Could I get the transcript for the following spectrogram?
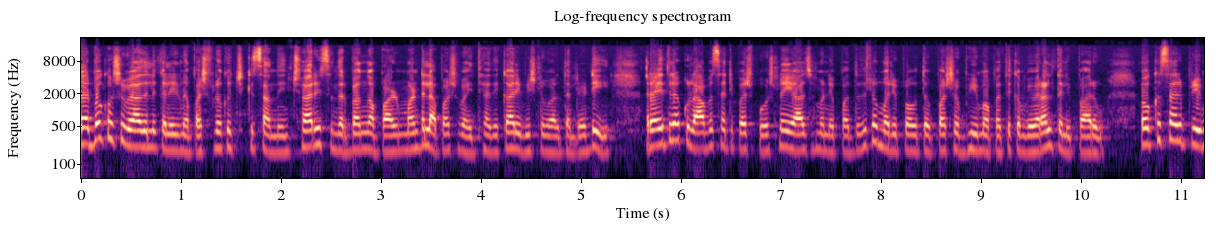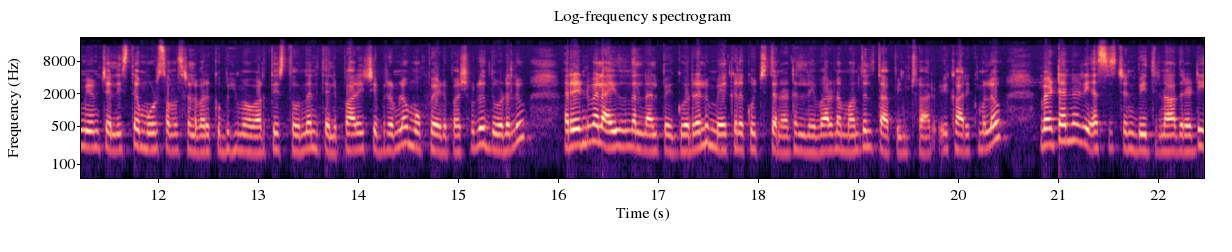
గర్భకోశ వ్యాధులు కలిగిన పశువులకు చికిత్స అందించారు. ఈ సందర్భంగా ప- మండల పశు వైద్యాధికారి విష్ణువర్ధన్ రెడ్డి రైతులకు లాభసాటి పశు పోషణ యాజమాన్య పద్ధతులు మరియు ప్రభుత్వ పశు బీమా పథకం వివరాలు తెలిపారు. ఒక్కసారి ప్రీమియం చెల్లిస్తే మూడు సంవత్సరాల వరకు బీమా వర్తిస్తోందని తెలిపారు. ఈ శిబిరంలో ముప్పై ఏడు పశువులు దూడలు రెండు వేల ఐదు వందల నలభై గొర్రెలు గొర్రెలు మేకలకు ఉచిత నటల నివారణ మందులు తాపించారు ఈ కార్యక్రమంలో veterinary assistant B Trinatha Reddy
